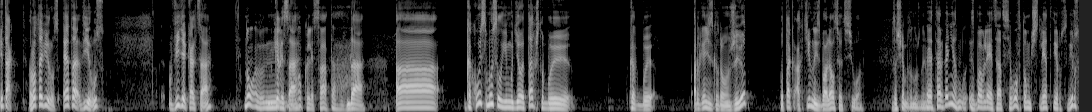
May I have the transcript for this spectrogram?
Итак, ротавирус – это вирус в виде кольца, ну, не- Колеса. Ну, колеса, да. да. А какой смысл ему делать так, чтобы как бы организм, в котором он живет, вот так активно избавлялся от всего? Зачем это нужно ему? Это организм избавляется от всего, в том числе от вируса. Вирус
